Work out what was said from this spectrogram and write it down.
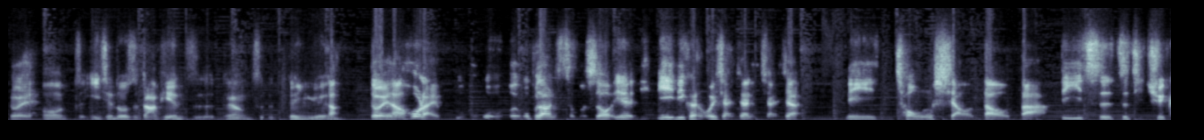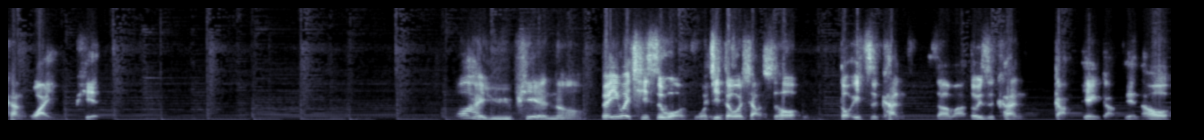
对哦，这以前都是大骗子这样子，电影院。啊、对，对，然后后来我我我不知道你什么时候，因为你你你可能会想一下，你想一下，你从小到大第一次自己去看外语片，外语片哦，对，因为其实我我记得我小时候都一直看，你知道吗？都一直看港片港片，然后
